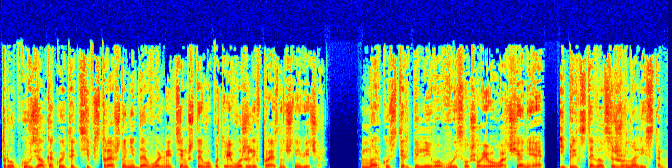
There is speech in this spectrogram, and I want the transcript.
Трубку взял какой-то тип, страшно недовольный тем, что его потревожили в праздничный вечер. Маркус терпеливо выслушал его ворчание и представился журналистом,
